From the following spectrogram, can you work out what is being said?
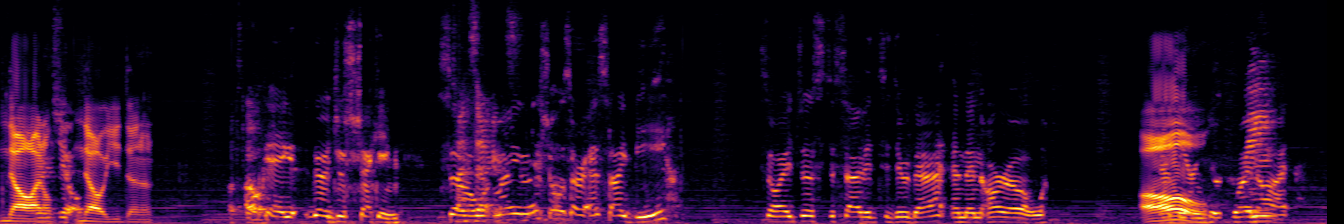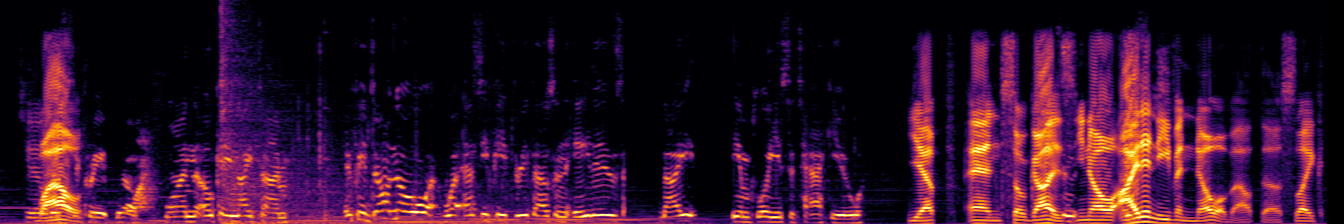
No, I don't, Chill. no, you didn't. Let's go. Okay, good, just checking. So my initials are SIB, so I just decided to do that, and then RO. Oh, Why not? Two, Wow. To create. One. One. Okay, nighttime. If you don't know what, what SCP-3008 is, night the employees attack you. yep. And so, guys, you know, I didn't even know about this. Like,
